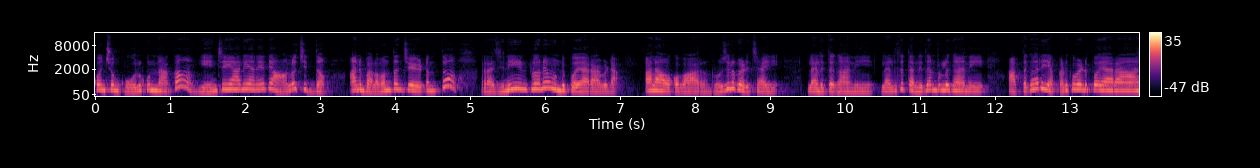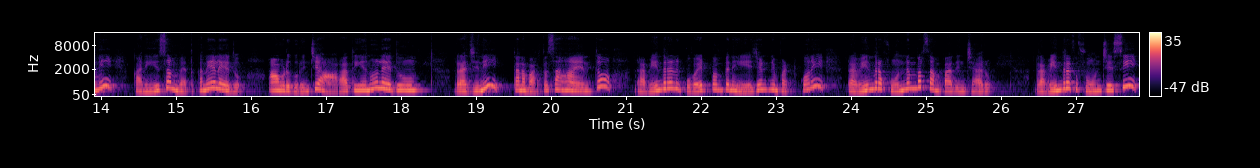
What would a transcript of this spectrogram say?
కొంచెం కోలుకున్నాక ఏం చేయాలి అనేది ఆలోచిద్దాం అని బలవంతం చేయటంతో రజనీ ఇంట్లోనే ఉండిపోయారు ఆవిడ అలా ఒక వారం రోజులు గడిచాయి. లలిత కానీ లలిత తల్లిదండ్రులు కానీ అత్తగారు ఎక్కడికి వెళ్ళిపోయారా అని కనీసం వెతకనే లేదు. ఆవిడ గురించి ఆరా తీయనూ లేదు. రజని తన భర్త సహాయంతో రవీంద్రని కువైట్ పంపిన ఏజెంట్ని పట్టుకొని రవీంద్ర ఫోన్ నెంబర్ సంపాదించారు. రవీంద్రకు ఫోన్ చేసి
